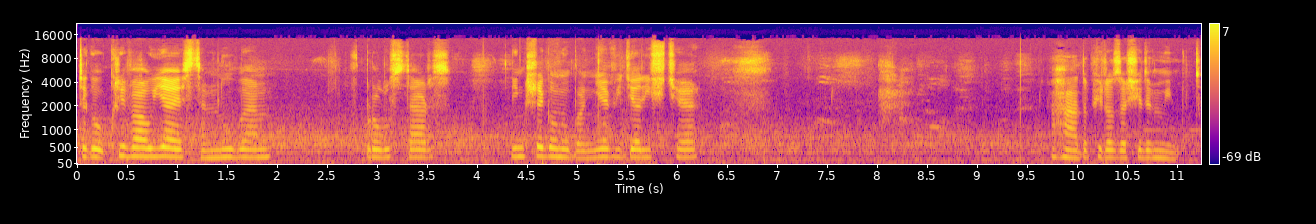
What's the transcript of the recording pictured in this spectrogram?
tego ukrywał. Ja jestem nubem Brawl Stars. Większego nuba nie widzieliście. Aha, dopiero za 7 minut.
